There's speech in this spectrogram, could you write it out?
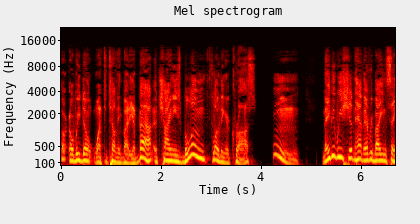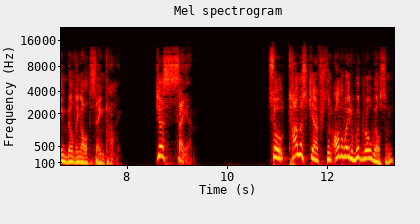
or, or we don't want to tell anybody about a Chinese balloon floating across, hmm, maybe we shouldn't have everybody in the same building all at the same time. Just saying. So Thomas Jefferson, all the way to Woodrow Wilson,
